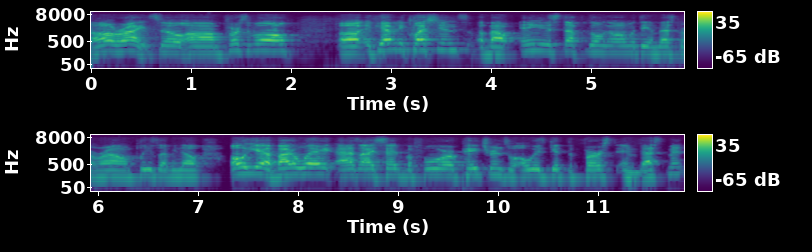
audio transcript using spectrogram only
All right. So, um, first of all, uh, if you have any questions about any of the stuff going on with the investment round, please let me know. Oh, yeah. By the way, as I said before, patrons will always get the first investment.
